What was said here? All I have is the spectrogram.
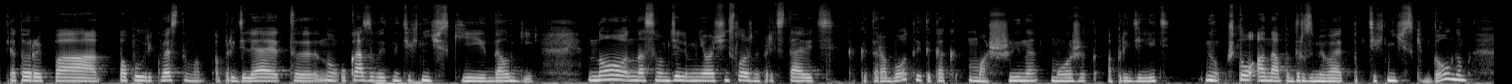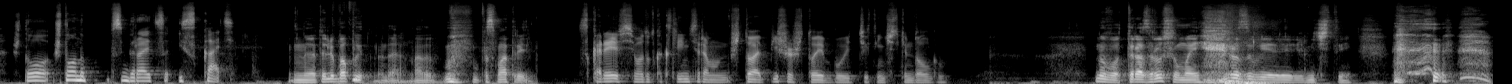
который по, по pull реквестам определяет, э, ну, указывает на технические долги. Но на самом деле мне очень сложно представить, как это работает и как машина может определить, ну, что она подразумевает под техническим долгом, что, что она собирается искать. Ну, это любопытно, да, надо посмотреть. Скорее всего, тут как с линтером, что опишешь, что и будет техническим долгом. Ну вот, ты разрушил мои розовые мечты.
